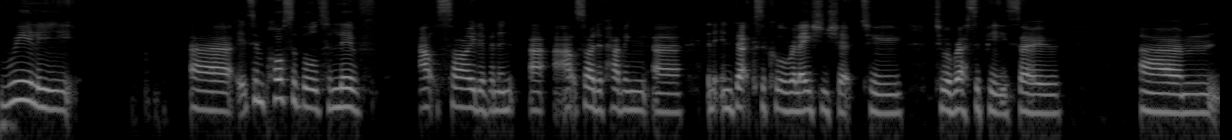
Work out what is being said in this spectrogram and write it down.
really uh, it's impossible to live outside of an uh, outside of having uh, an indexical relationship to to a recipe. So, um,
